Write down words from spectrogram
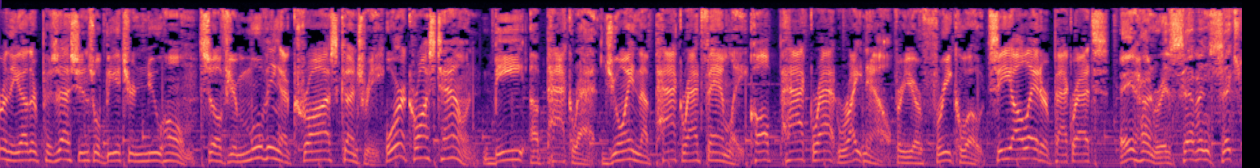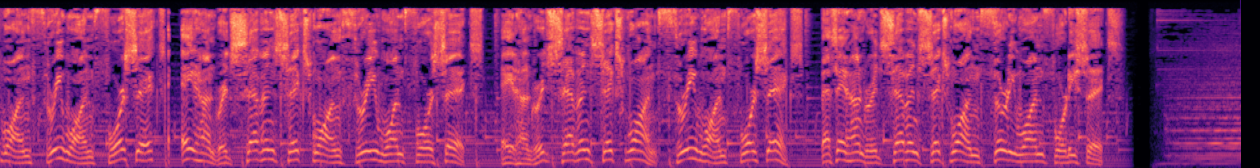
furniture and the other possessions will be at your new home. So if you're moving across country or across town, be a pack rat. Join the pack rat family. Call pack rat right now for your free quote. See y'all later, pack rats. 800 761 3146. 800 761 3146. 800 761 3146. That's 800 761 3146.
